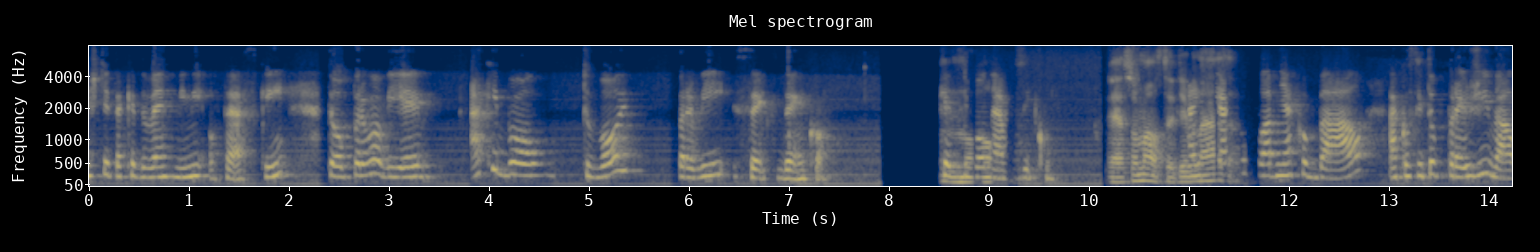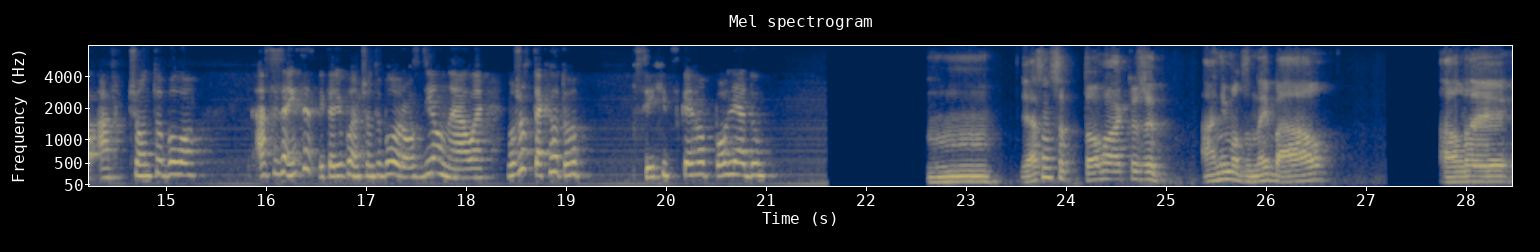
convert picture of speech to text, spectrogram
ešte také dve mini otázky. To prvo je, aký bol tvoj prvý sex, Denko? Keď no. si bol na muziku. Ja som mal 17. Aj si ako chlap nejako bál, ako si to prežíval a v čom to bolo, asi sa nechcem spýtať úplne, v čom to bolo rozdielne, ale možno z takého toho psychického pohľadu Mm, ja som sa toho akože ani moc nebál, ale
